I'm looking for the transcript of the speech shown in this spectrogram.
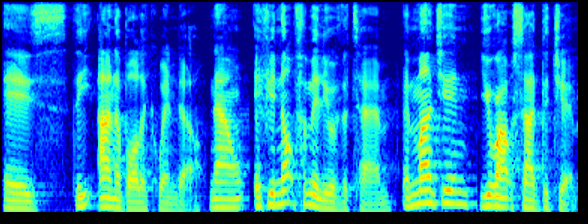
is the anabolic window. Now, if you're not familiar with the term, imagine you're outside the gym,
